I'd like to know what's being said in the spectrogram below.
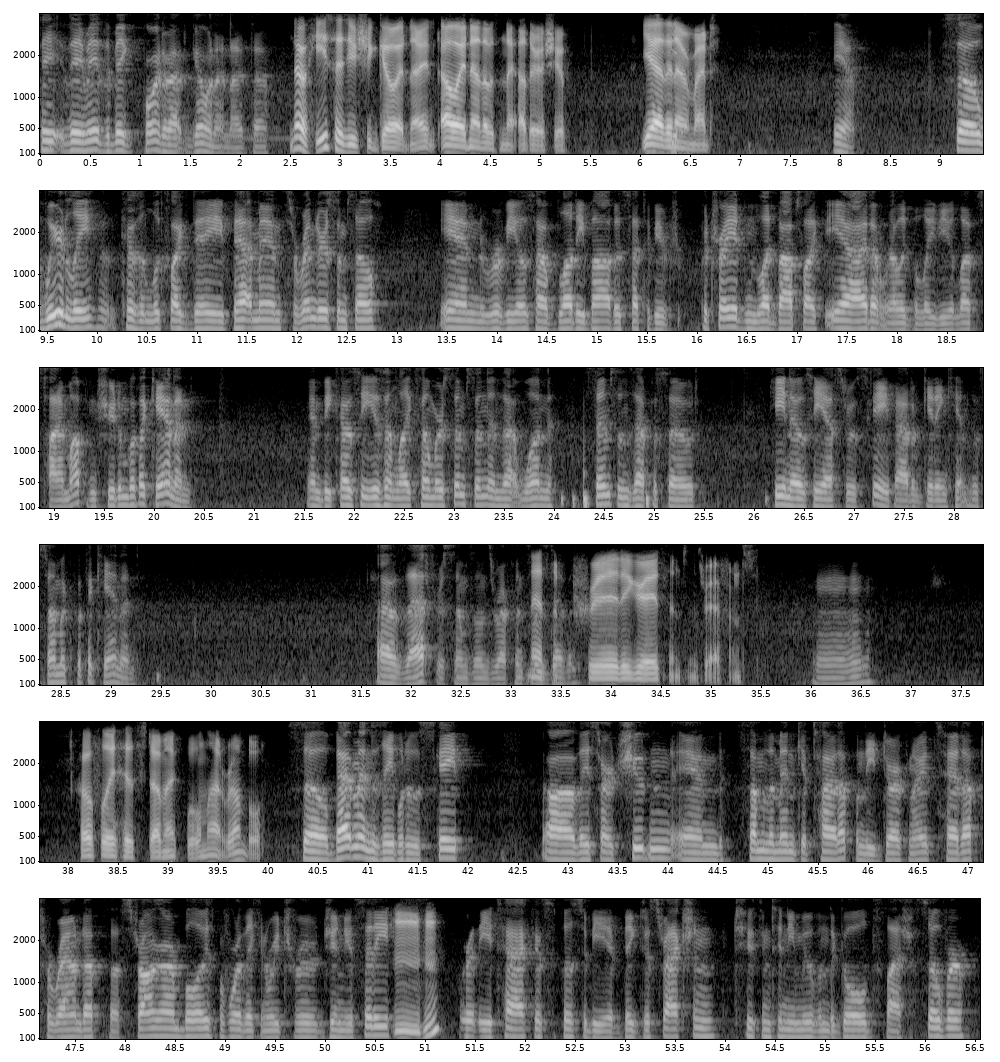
They they made the big point about going at night though. No, he says you should go at night. Oh, wait, no, that was the other issue. Yeah, then Yeah. never mind. Yeah. So weirdly, because it looks like day, Batman surrenders himself and reveals how Bloody Bob is set to be betrayed, and Blood Bob's like, "Yeah, I don't really believe you. Let's tie him up and shoot him with a cannon." And because he isn't like Homer Simpson in that one Simpsons episode, he knows he has to escape out of getting hit in the stomach with a cannon. How's that for Simpsons references, That's a pretty great Simpsons reference. Mm hmm Hopefully, his stomach will not rumble. So Batman is able to escape. Uh, they start shooting, and some of the men get tied up, and the Dark Knights head up to round up the Strong Arm Boys before they can reach Virginia City, Mm-hmm. where the attack is supposed to be a big distraction to continue moving the gold slash silver.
